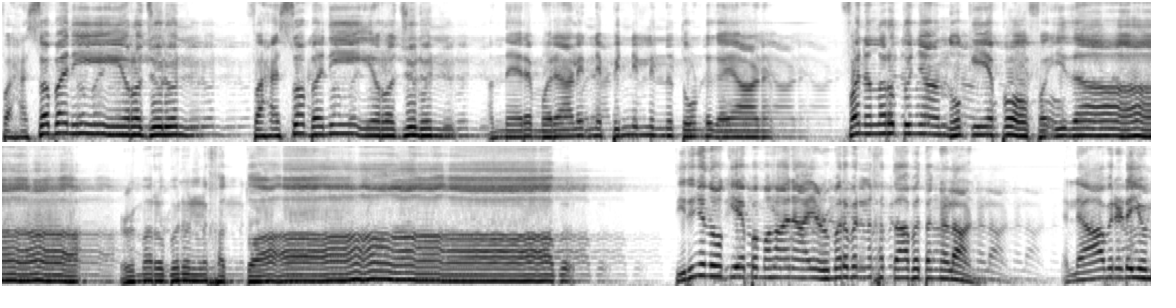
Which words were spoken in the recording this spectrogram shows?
ഫഹസബനി റജുലുൻ ഫഹസബനി റജുലുൻ. അന്നേരം ഒരാൾ എന്നെ പിന്നിൽ നിന്ന് തോണ്ടുകയാണ് ഫനളറത്തു ഞാൻ നോക്കിയപ്പോ ഫഇദാ ഉമർ ഇബ്നുൽ ഖത്താബ്. തിരിഞ്ഞു നോക്കിയപ്പോ മഹാനായ ഉമർ ബൻ ഖത്താബ് തങ്ങളാണ്. എല്ലാവരുടെയും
